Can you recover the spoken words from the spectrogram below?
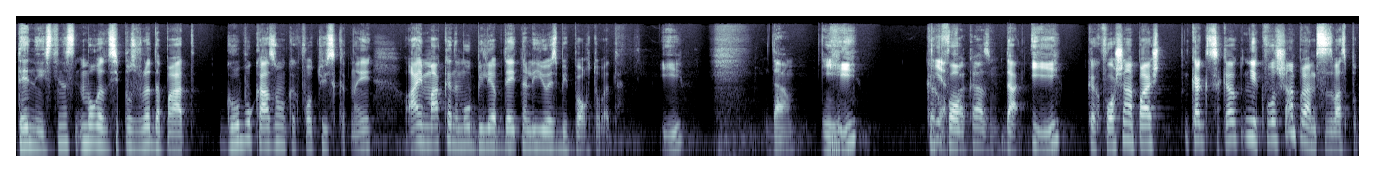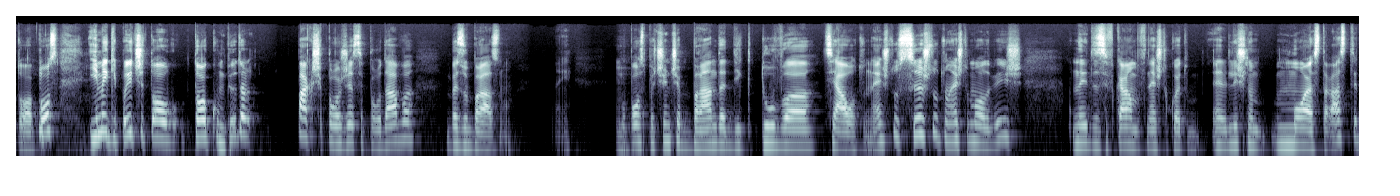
те наистина могат да си позволят да правят грубо казано каквото искат. Нали? iMac не му били апдейтнали USB портовете. И? Да. И? и? Какво? И, казвам. Да, и? Какво ще направиш? Как се казва? Ние какво ще направим с вас по този въпрос? Имайки преди, че този, компютър пак ще продължи да се продава безобразно. Нали? По просто причин, че бранда диктува цялото нещо. Същото нещо мога да видиш, нали, да се вкарам в нещо, което е лично моя страст, е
